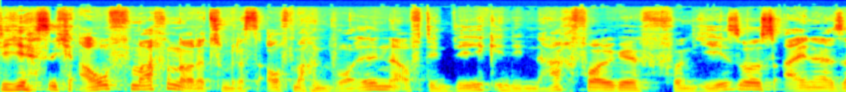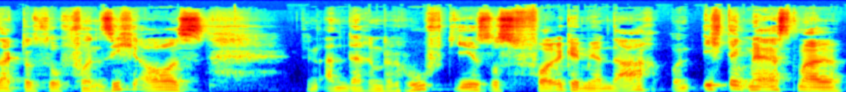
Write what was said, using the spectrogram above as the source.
die sich aufmachen oder zumindest aufmachen wollen auf den Weg in die Nachfolge von Jesus. Einer sagt das so von sich aus, den anderen ruft Jesus, folge mir nach. Und ich denke mir erstmal,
